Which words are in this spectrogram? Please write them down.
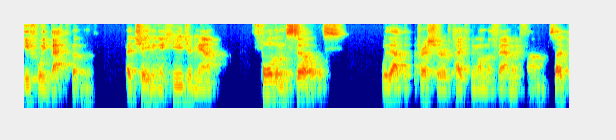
if we back them achieving a huge amount for themselves without the pressure of taking on the family farm. So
